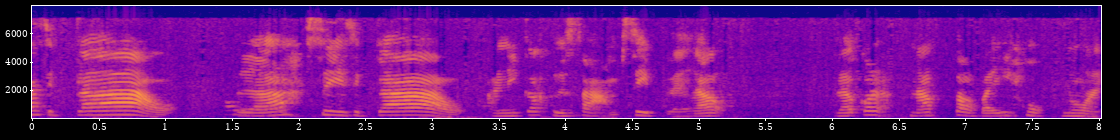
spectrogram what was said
59 เหลือ 49 อันนี้ก็คือ 30 แล้ว แล้วก็นับต่อไปอีก 6 หน่วย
